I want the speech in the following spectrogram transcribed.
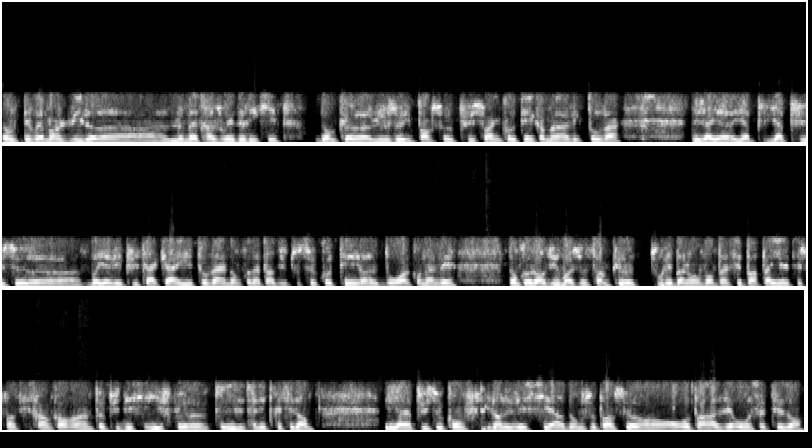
Donc c'est vraiment lui le, le maître à jouer de l'équipe. Donc euh, le jeu il penche plus sur un côté comme avec Tovin. Déjà il y a, y a, plus euh, bon, il y avait plus Sakai et Tovin donc on a perdu tout ce côté euh, droit qu'on avait. Donc aujourd'hui moi je sens que tous les ballons vont passer par Payet et je pense qu'il sera encore un peu plus décisif que, que les années précédentes. Il y a plus ce conflit dans le vestiaire donc je pense qu'on repart à zéro cette saison.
